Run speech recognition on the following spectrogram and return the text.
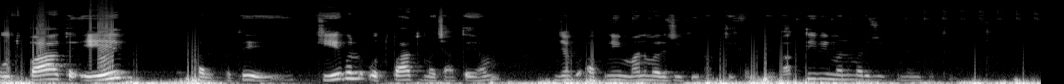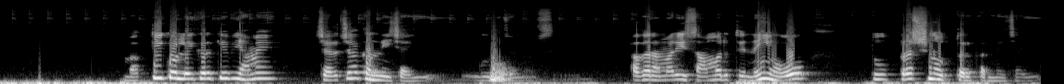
उत्पात एव कल्पते। केवल उत्पात मचाते हम जब अपनी मन मर्ज़ी की भक्ति करते। भक्ति भी मन मर्ज़ी की नहीं होती। भक्ति को लेकर के भी हमें चर्चा करनी चाहिए गुरुजनों से। अगर हमारी सामर्थ्य नहीं हो तो प्रश्न उत्तर करने चाहिए।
